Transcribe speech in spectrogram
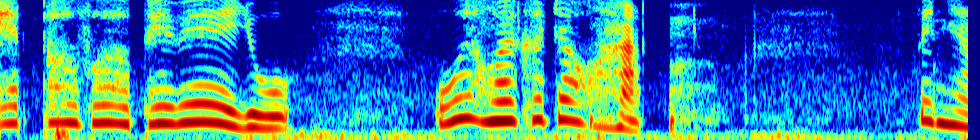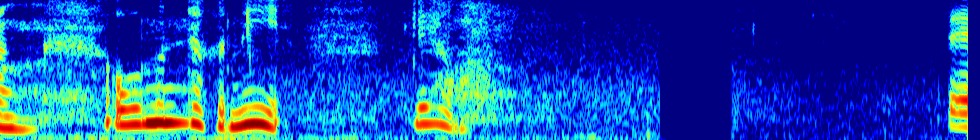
เฮ็ดเพอเวอร์เพเวอยู่ อุ้ยห้อยข้าเจ้าหัก เป็นอย่าง โอ้มันเด็กนี่เลี้ยวแต่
